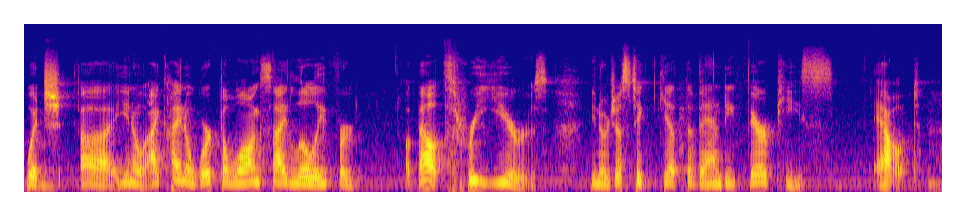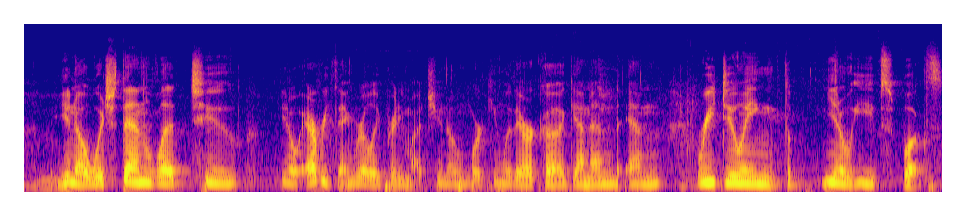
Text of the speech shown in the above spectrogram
which uh, you know I kind of worked alongside Lili for about three years, you know, just to get the Vanity Fair piece out you know, which then led to, you know, everything really pretty much, you know, working with Erica again and, and redoing the, you know, Eve's books.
